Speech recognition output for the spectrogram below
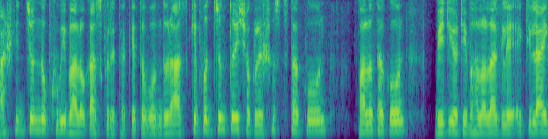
কাশির জন্য খুবই ভালো কাজ করে থাকে। তো বন্ধুরা, আজকে পর্যন্তই। সকলে সুস্থ থাকুন, ভালো থাকুন। ভিডিওটি ভালো লাগলে একটি লাইক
